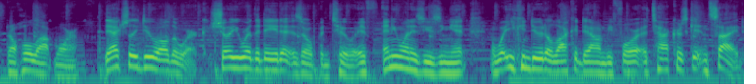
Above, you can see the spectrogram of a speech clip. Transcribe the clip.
and a whole lot more. They actually do all the work, show you where the data is open to, if anyone is using it, and what you can do to lock it down before attackers get inside.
